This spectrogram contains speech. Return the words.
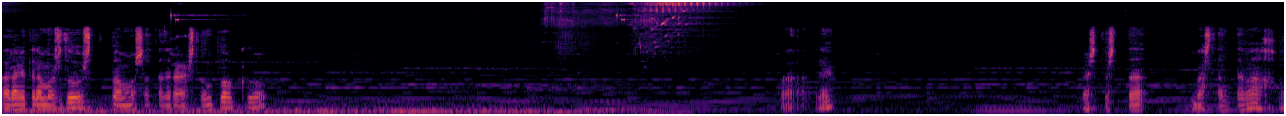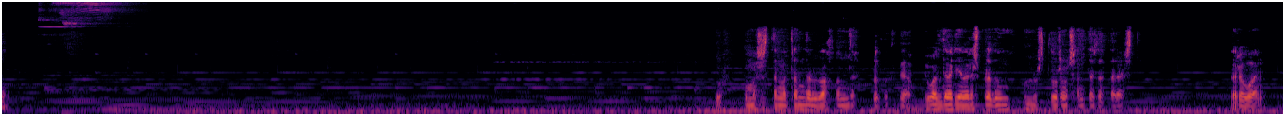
Ahora que tenemos Dust, vamos a acelerar esto un poco. Vale. Esto está bastante bajo. Uf, como se está notando el bajón de producción. Igual debería haber esperado unos turnos antes de hacer esto. Pero bueno.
